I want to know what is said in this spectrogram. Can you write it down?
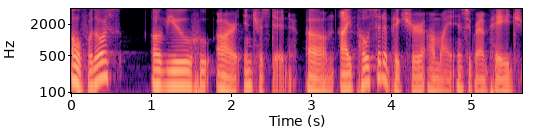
Oh, for those of you who are interested, um, I posted a picture on my Instagram page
